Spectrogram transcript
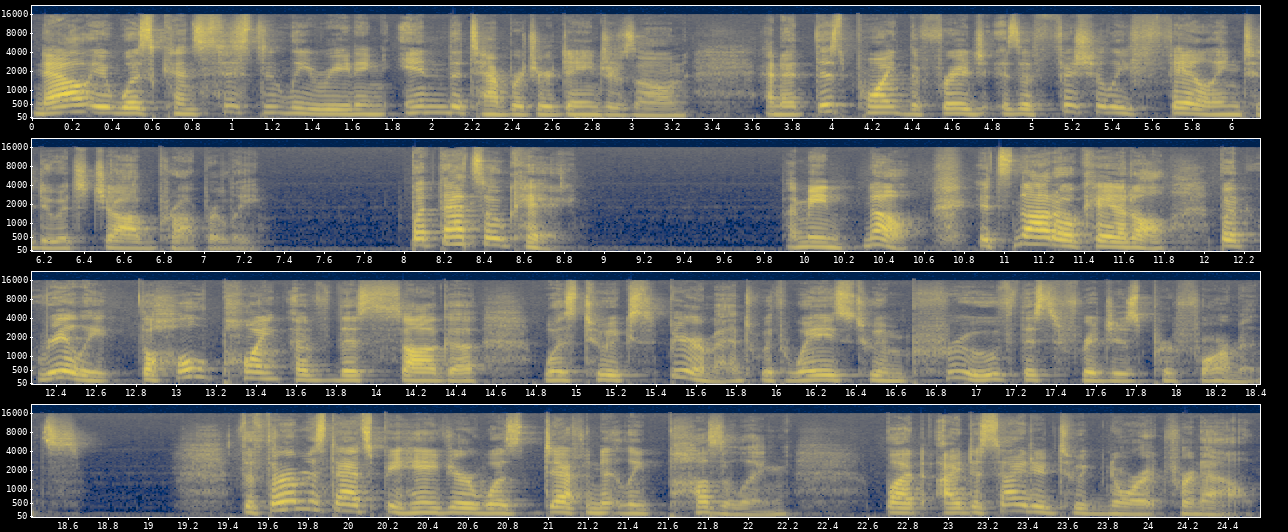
now it was consistently reading in the temperature danger zone, and at this point the fridge is officially failing to do its job properly. But that's okay. I mean, no, it's not okay at all. But really, the whole point of this saga was to experiment with ways to improve this fridge's performance. The thermostat's behavior was definitely puzzling, but I decided to ignore it for now.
